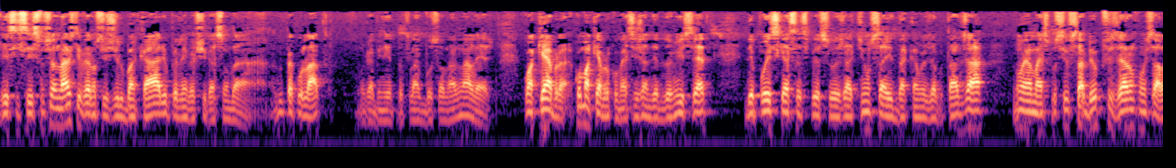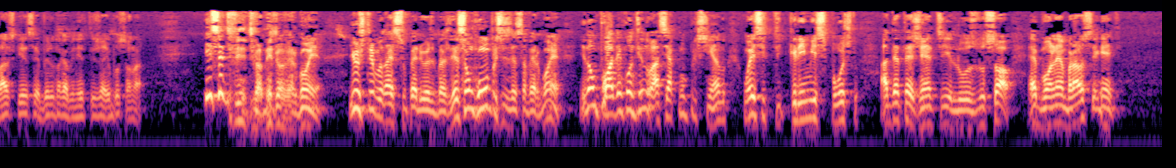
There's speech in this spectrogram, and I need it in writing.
Esses seis funcionários tiveram sigilo bancário pela investigação da, do peculato no gabinete do Flávio Bolsonaro na Lege. Com a quebra, como a quebra começa em janeiro de 2007, depois que essas pessoas já tinham saído da Câmara de Deputados, já não é mais possível saber o que fizeram com os salários que receberam no gabinete de Jair Bolsonaro. Isso é definitivamente uma vergonha. E os tribunais superiores brasileiros são cúmplices dessa vergonha e não podem continuar se acumpliciando com esse crime exposto a detergente luz do sol. É bom lembrar o seguinte:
